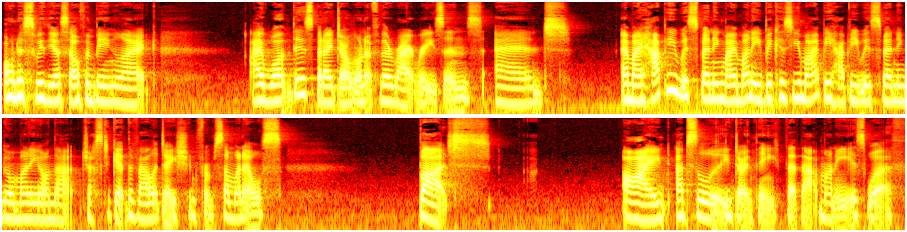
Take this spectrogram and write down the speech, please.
honest with yourself and being like, I want this, but I don't want it for the right reasons. And am I happy with spending my money? Because you might be happy with spending your money on that just to get the validation from someone else. But I absolutely don't think that that money is worth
